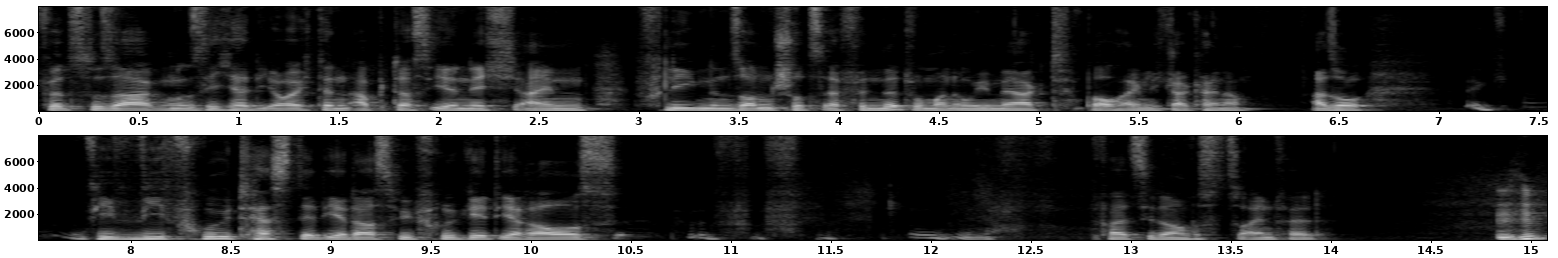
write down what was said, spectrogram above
würdest du sagen, sichert ihr euch denn ab, dass ihr nicht einen fliegenden Sonnenschutz erfindet, wo man irgendwie merkt, braucht eigentlich gar keiner? Also wie, wie früh testet ihr das? Wie früh geht ihr raus? Falls dir da noch was dazu einfällt. Mhm.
